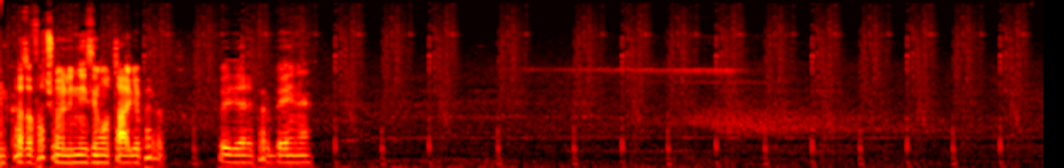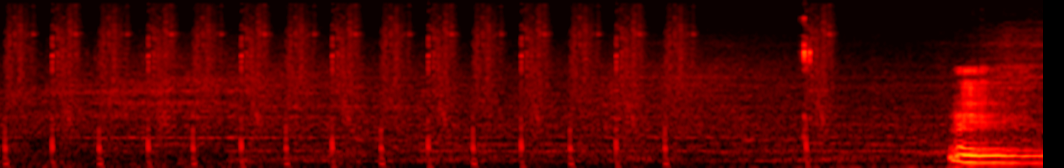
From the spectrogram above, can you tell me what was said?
Nel caso faccio l'ennesimo taglio per vedere per bene. Mm.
